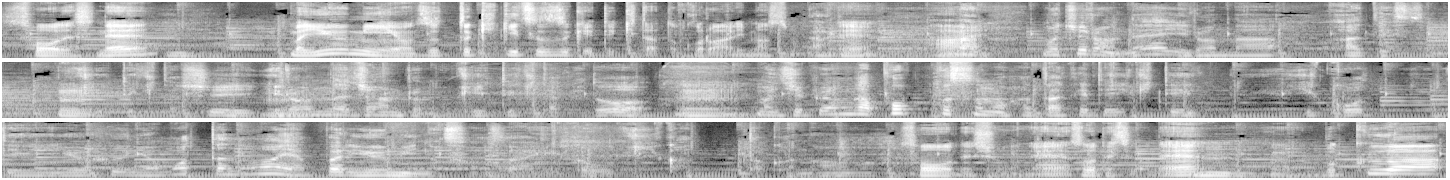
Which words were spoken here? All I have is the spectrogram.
そうですね。うんまあユーミンをずっと聴き続けてきたところありますもんね。はい。まあ、もちろんねいろんなアーティストも聴いてきたし、うんいろんなジャンルも聴いてきたけど、うん。まあ、自分がポップスの畑で生きていこうっていうふうに思ったのはやっぱりユーミンの存在が大きかったかな。そうでしょうね。そうですよね。うんうん僕は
